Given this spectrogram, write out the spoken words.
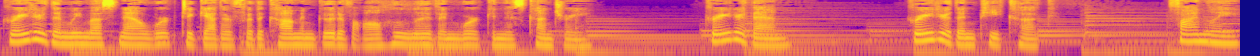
Greater than we must now work together for the common good of all who live and work in this country. Greater than. Greater than P. Cook. Finally,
